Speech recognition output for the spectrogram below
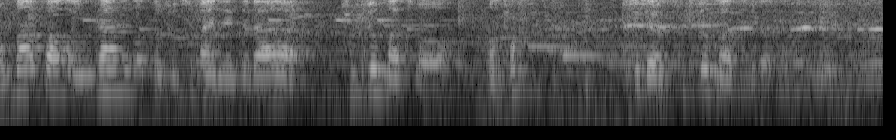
엄마 아빠하고 인사하는 것도 좋지만 얘들아 줄 좀 맞춰. 어? 얘들아 줄 좀 맞추라고 줄.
